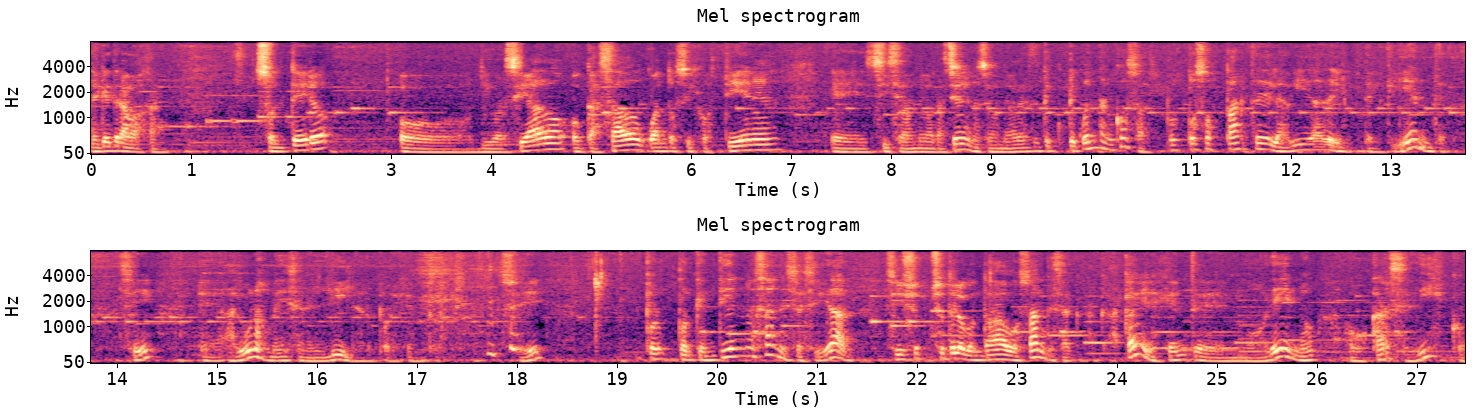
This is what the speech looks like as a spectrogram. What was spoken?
¿De qué trabajan? ¿Soltero o divorciado o casado, cuántos hijos tienen, eh, si se van de vacaciones, no se van de vacaciones. Te, cuentan cosas. Vos, sos parte de la vida del, cliente. ¿sí? Eh, algunos me dicen el dealer, por ejemplo. ¿sí? porque entiendo esa necesidad. ¿sí? Yo, te lo contaba a vos antes. Acá viene gente moreno a buscarse discos.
